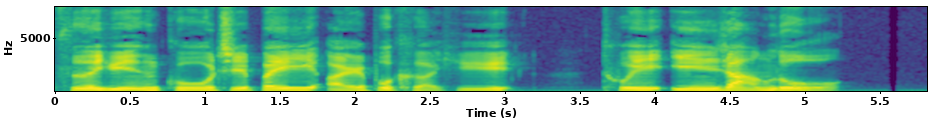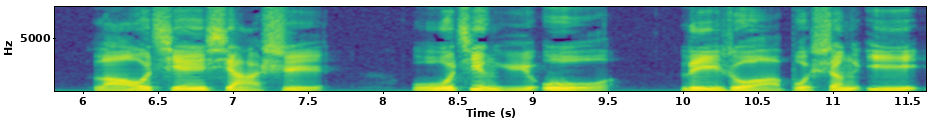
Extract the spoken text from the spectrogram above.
此云古之悲而不可逾，推引让路，劳谦下士，无敬于物，力若不生一，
